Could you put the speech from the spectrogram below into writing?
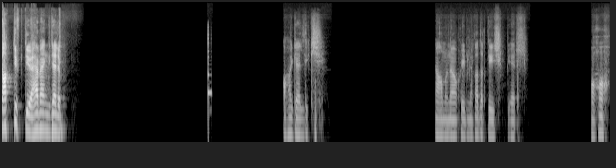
aktif diyor. Hemen gidelim. Aha geldik. Ya amına koyayım ne kadar değişik bir yer. Aha.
